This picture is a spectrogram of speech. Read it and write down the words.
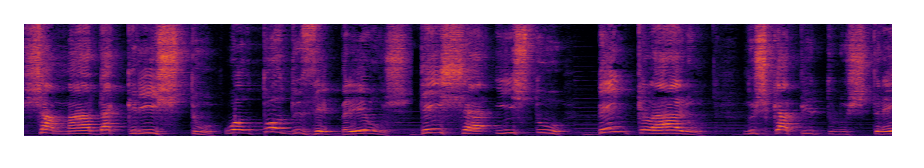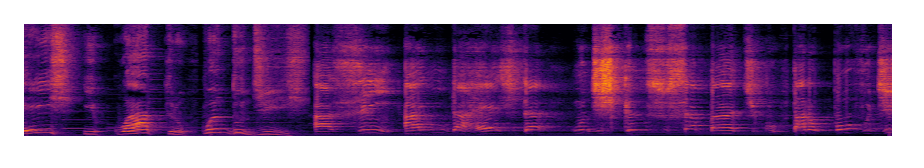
chamada Cristo. O autor dos Hebreus deixa isto bem claro nos capítulos 3 e 4, quando diz: Assim ainda resta um descanso sabático para o povo de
